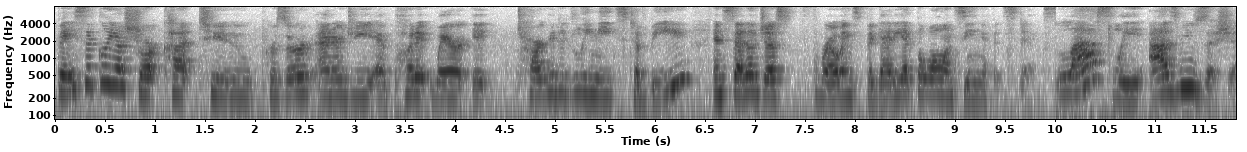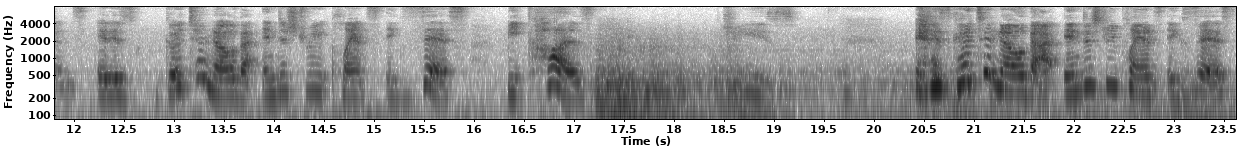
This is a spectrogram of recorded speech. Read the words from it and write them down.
basically a shortcut to preserve energy and put it where it targetedly needs to be instead of just throwing spaghetti at the wall and seeing if it sticks. Lastly, as musicians, it is good to know that industry plants exist because jeez it is good to know that industry plants exist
